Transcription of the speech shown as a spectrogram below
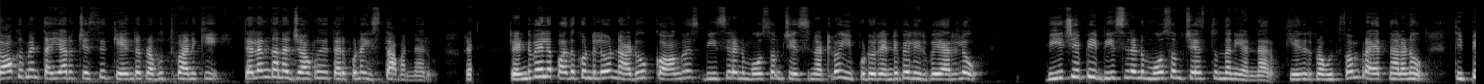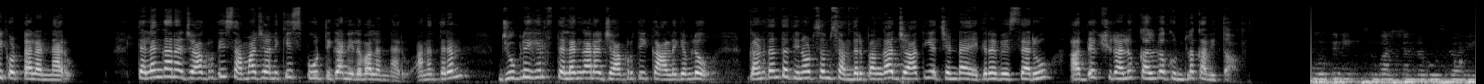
డాక్యుమెంట్ తయారు చేసి కేంద్ర ప్రభుత్వానికి తెలంగాణ జాగృతి తరపున ఇస్తామన్నారు. రెండు వేల పదకొండులో నాడు కాంగ్రెస్ బీసీలను మోసం చేసినట్లు ఇప్పుడు రెండు వేల ఇరవై ఆరులో బీజేపీ బీసీలను మోసం చేస్తుందని అన్నారు. కేంద్ర ప్రభుత్వం ప్రయత్నాలను తిప్పికొట్టాలన్నారు. తెలంగాణ జాగృతి సమాజానికి స్ఫూర్తిగా నిలవాలన్నారు. అనంతరం జూబ్లీహిల్స్ తెలంగాణ జాగృతి కార్యాలయంలో గణతంత్ర దినోత్సవం సందర్భంగా జాతీయ జెండా ఎగరవేశారు అధ్యక్షురాలు కల్వకుంట్ల కవిత. స్ఫూర్తిని సుభాష్ చంద్రబోస్ గారి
